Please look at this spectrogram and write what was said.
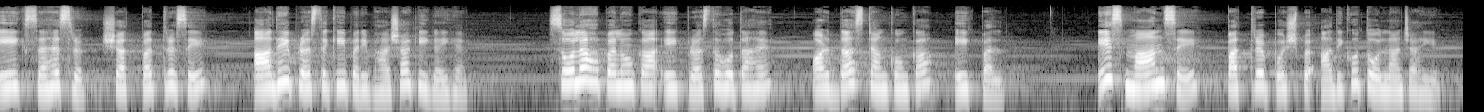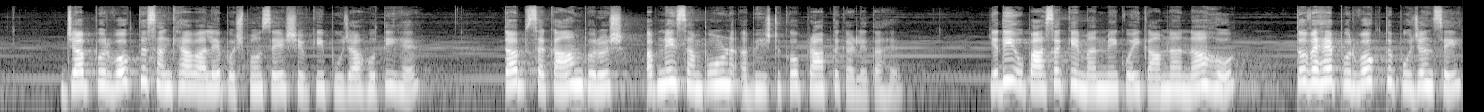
एक सहस्र शतपत्र से आधे प्रस्थ की परिभाषा की गई है। सोलह पलों का एक प्रस्थ होता है और दस टंकों का एक पल। इस मान से पत्र, पुष्प आदि को तोलना चाहिए। जब पूर्वोक्त संख्या वाले पुष्पों से शिव की पूजा होती है, तब सकाम पुरुष अपने संपूर्ण अभीष्ट को प्राप्त कर लेता है। यदि उपासक के मन में कोई कामना न हो तो वह पूर्वोक्त पूजन से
